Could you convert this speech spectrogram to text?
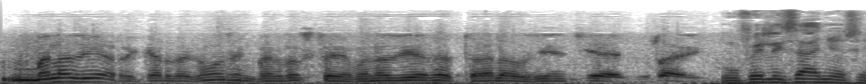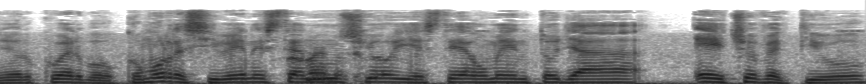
Buenos días, Ricardo. ¿Cómo se encuentra usted? Buenos días a toda la audiencia de radio. Un feliz año, señor Cuervo. ¿Cómo reciben este anuncio y este aumento ya hecho efectivo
